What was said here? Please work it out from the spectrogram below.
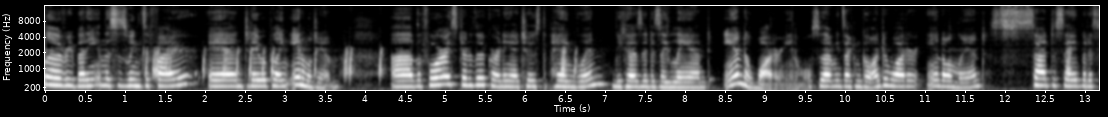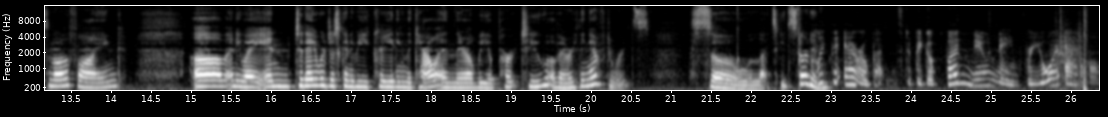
Hello everybody, and this is Wings of Fire, and today we're playing Animal Jam. Uh, before I started the recording, I chose the penguin because it is a land and a water animal. So that means I can go underwater and on land. Sad to say, but it's not a flying. Um, anyway, and today we're just going to be creating the cow, and there'll be a part two of everything afterwards. So let's get started. Click the arrow buttons to pick a fun new name for your animal.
